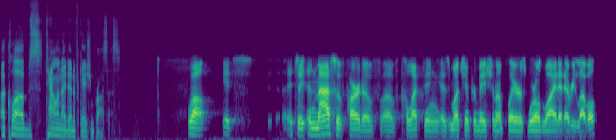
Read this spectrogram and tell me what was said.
a club's talent identification process? Well, it's it's a, a massive part of of collecting as much information on players worldwide at every level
